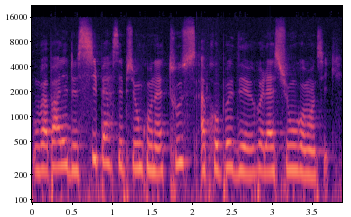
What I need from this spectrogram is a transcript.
On va parler de six perceptions qu'on a tous à propos des relations romantiques.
